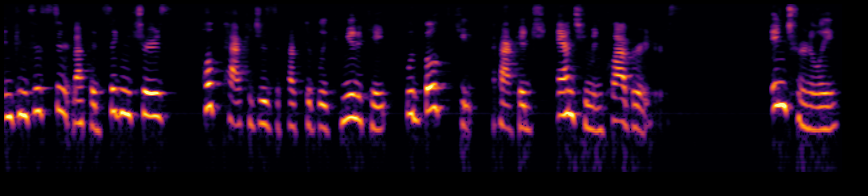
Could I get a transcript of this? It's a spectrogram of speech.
and consistent method signatures help packages effectively communicate with both package and human collaborators. Internally,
